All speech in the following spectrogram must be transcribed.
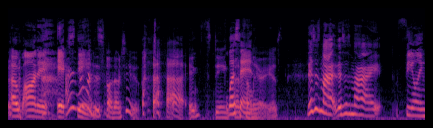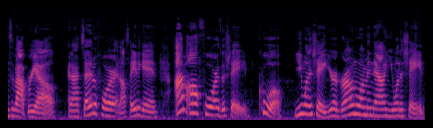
of on it. Extinct. I remember this photo too. Extinct. Listen. That's hilarious. this is my this is my feelings about Brielle, and I've said it before, and I'll say it again. I'm all for the shade. Cool. You want a shade. You're a grown woman now. You want a shade.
